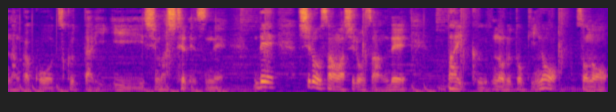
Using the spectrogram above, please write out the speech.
ンなんかこう作ったりしましてですね。で四郎さんは四郎さんでバイク乗る時のその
